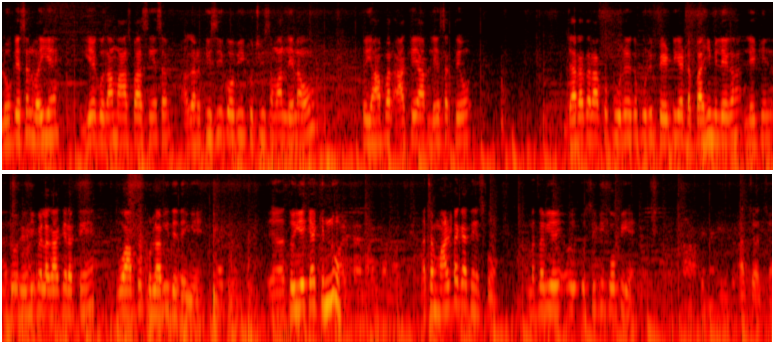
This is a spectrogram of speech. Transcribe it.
लोकेशन वही है। ये गोदाम आसपास ही है सब। अगर किसी को भी कुछ भी सामान लेना हो तो यहाँ पर आके आप ले सकते हो। ज़्यादातर आपको पूरे का पूरी पेटी या डब्बा ही मिलेगा लेकिन जो रेडी पे लगा के रखते हैं वो आपको खुला भी दे देंगे। तो ये क्या किन्नू? अच्छा माल्टा कहते हैं इसको। मतलब ये उसी की कॉपी है। अच्छा अच्छा।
